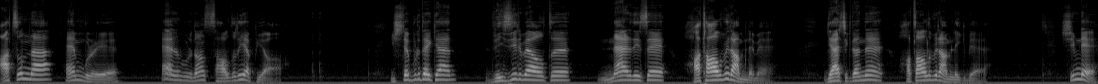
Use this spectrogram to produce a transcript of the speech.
Atım da hem burayı hem buradan saldırı yapıyor. İşte buradayken Vezir B6 neredeyse hatalı bir hamle mi? Gerçekten de hatalı bir hamle gibi. Şimdi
